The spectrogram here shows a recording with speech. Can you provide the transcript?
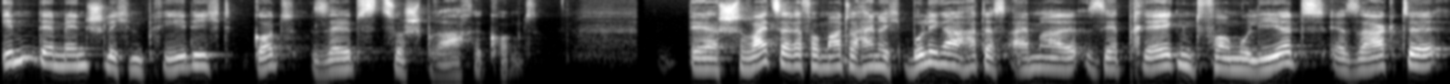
in der menschlichen Predigt Gott selbst zur Sprache kommt. Der Schweizer Reformator Heinrich Bullinger hat das einmal sehr prägend formuliert. Er sagte,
